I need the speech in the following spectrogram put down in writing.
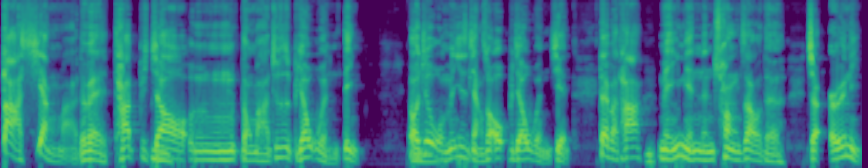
大象嘛，对不对？它比较嗯，嗯，懂吗？就是比较稳定哦。就我们一直讲说哦，比较稳健，代表它每一年能创造的叫 earning，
